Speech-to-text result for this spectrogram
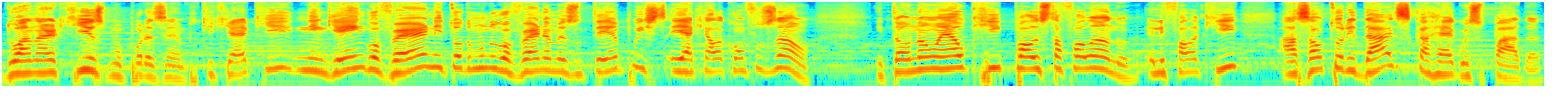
do anarquismo, por exemplo, que quer que ninguém governe e todo mundo governe ao mesmo tempo e aquela confusão. Então não é o que Paulo está falando. Ele fala que as autoridades carregam espada,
